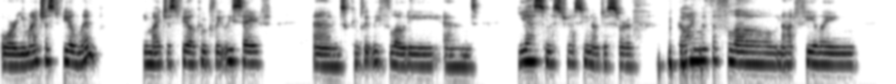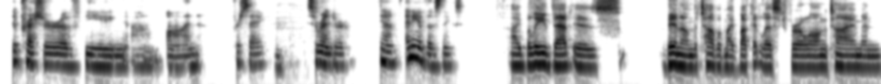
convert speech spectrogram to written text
or you might just feel limp. You might just feel completely safe and completely floaty and yes, mistress, you know, just sort of going with the flow, not feeling the pressure of being um, on, per se, mm-hmm. surrender. Yeah, any of those things. I believe that is been on the top of my bucket list for a long time. And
